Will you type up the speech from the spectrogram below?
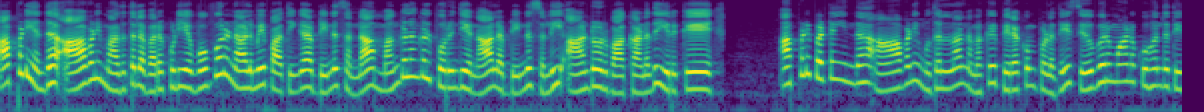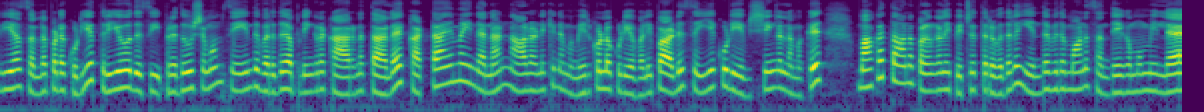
அப்படி அந்த ஆவணி மாதத்தில் வரக்கூடிய ஒவ்வொரு நாளுமே பார்த்தீங்க அப்படின்னு சொன்னால் மங்களங்கள் பொருந்திய நாள் அப்படின்னு சொல்லி ஆண்டோர் வாக்கானது இருக்கு. அப்படிப்பட்ட இந்த ஆவணி முதல் நாள் நமக்கு பிறக்கும் பொழுதே சிவபெருமான குகந்த திதியாக சொல்லப்படக்கூடிய திரியோதசி பிரதோஷமும் சேர்ந்து வருது அப்படிங்கிற காரணத்தால் கட்டாயமாக இந்த நன் நாளன்னைக்கு நம்ம மேற்கொள்ளக்கூடிய வழிபாடு செய்யக்கூடிய விஷயங்கள் நமக்கு மகத்தான பலன்களை பெற்றுத்தருவதில் எந்த விதமான சந்தேகமும் இல்லை.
